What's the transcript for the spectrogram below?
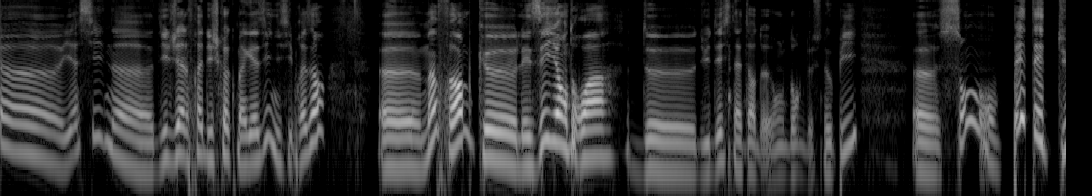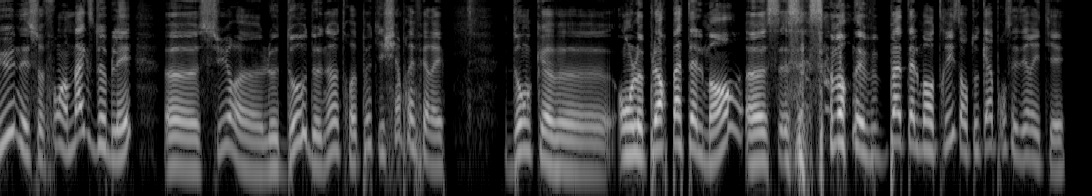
euh, Yacine, DJ Alfred Hitchcock Magazine ici présent, m'informe que les ayants droit de, du dessinateur de, donc, de Snoopy sont pétés de thunes et se font un max de blé sur le dos de notre petit chien préféré. Donc euh, on le pleure pas tellement, euh, ça, m'en est pas tellement triste en tout cas pour ses héritiers.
